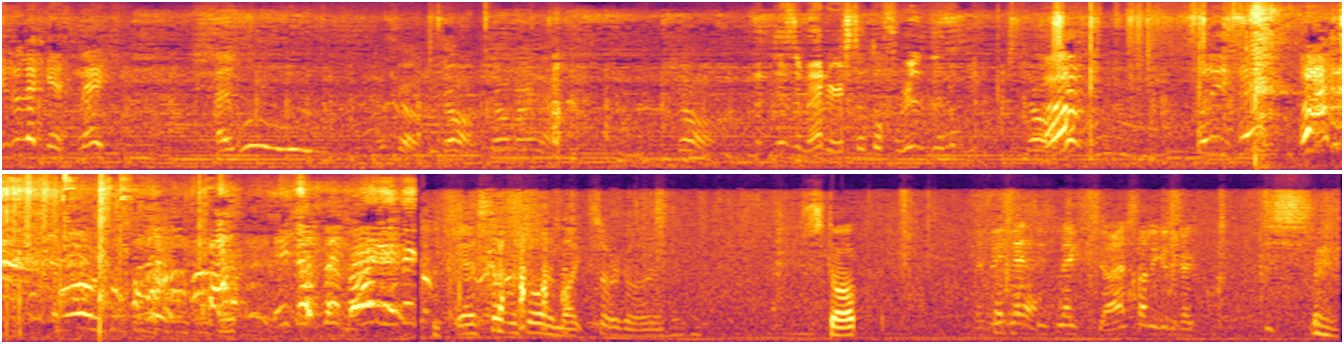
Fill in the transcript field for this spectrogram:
You look like a snake. Like, woo. It doesn't matter, I still go further than him. Huh? What did he say? Ah! Yeah, stop recording, Mike. Stop recording. Stop. If he lets his legs go, I'm suddenly gonna go. Right.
